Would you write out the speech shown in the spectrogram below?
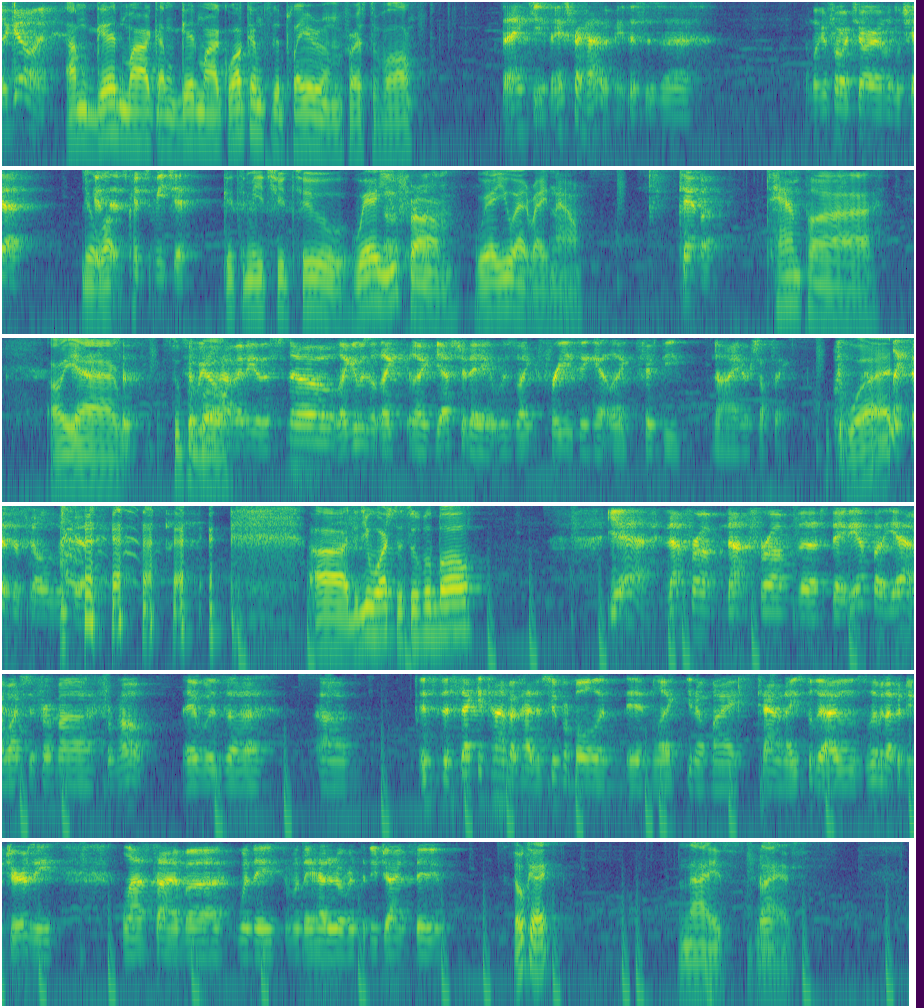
How's it going? I'm good, Mark. I'm good, Mark. Welcome to the Playroom, first of all. Thank you. Thanks for having me. This is uh, I'm looking forward to our little chat. You're good, welcome. It's good to meet you. Good to meet you too. Where are you from? Where are you at right now? Tampa. Tampa. Oh yeah, So, Super so we don't have any of the snow. Like it was like like yesterday. It was like freezing at like 59 or something. What? like this is cold as it gets. Uh, did you watch the Super Bowl? Yeah, not from not from the stadium, but yeah, I watched it from uh, from home. It was uh, um, this is the second time I've had the Super Bowl in, in like you know my town. I used to li- I was living up in New Jersey last time uh, when they when they had it over at the new Giant Stadium. Okay. Nice, nice.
